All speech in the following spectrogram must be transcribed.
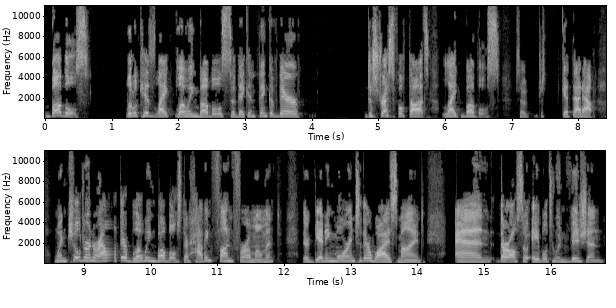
Bubbles. Little kids like blowing bubbles so they can think of their distressful thoughts like bubbles. So just get that out. When children are out there blowing bubbles they're having fun for a moment they're getting more into their wise mind and they're also able to envision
